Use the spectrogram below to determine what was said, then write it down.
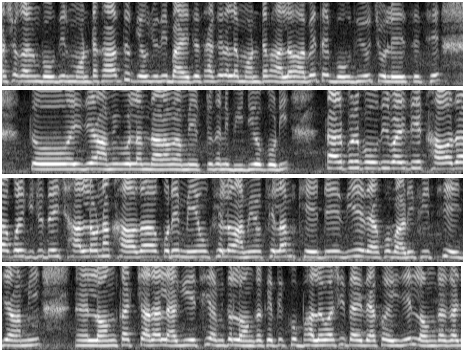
আসো, কারণ বৌদির মনটা খারাপ তো, কেউ যদি বাড়িতে থাকে তাহলে মনটা ভালো হবে। তাই বৌদিও চলে এসেছে। তো এই যে আমি বললাম, দাঁড়াও, আমি একটুখানি ভিডিও করি। তারপরে বৌদির বাড়ি দিয়ে খাওয়া দাওয়া করে কিছুতেই ছাড়লো না খাওয়া দাওয়া করে মেয়েও খেলো, আমিও খেলাম, খেয়ে টেয়ে দিয়ে দেখো বাড়ি ফিরছি। এই যে আমি লঙ্কার চারা লাগিয়েছি, আমি তো লঙ্কা খেতে খুব ভালোবাসি, তাই দেখো এই যে লঙ্কা গাছ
